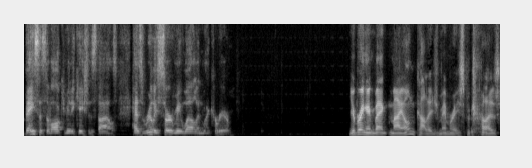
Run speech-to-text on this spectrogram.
basis of all communication styles, has really served me well in my career. You're bringing back my own college memories because,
